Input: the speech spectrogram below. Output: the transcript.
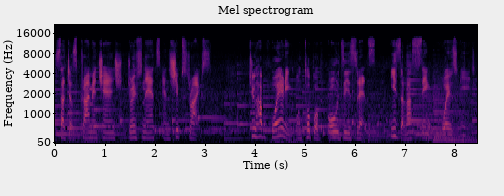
such as climate change, drift nets, and ship strikes. To have whaling on top of all these threats is the last thing whales need.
